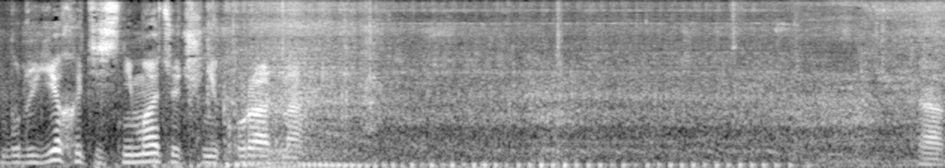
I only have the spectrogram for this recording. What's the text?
Буду ехать и снимать очень аккуратно. Так.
